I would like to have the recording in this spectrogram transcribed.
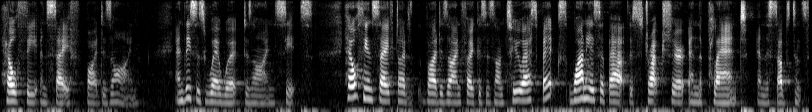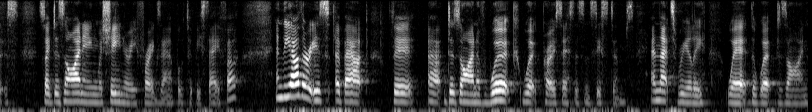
healthy and safe by design and this is where work design sits. Healthy and Safe by Design focuses on two aspects. One is about the structure and the plant and the substances. So designing machinery, for example, to be safer. And the other is about the uh, design of work, work processes and systems. And that's really where the work design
